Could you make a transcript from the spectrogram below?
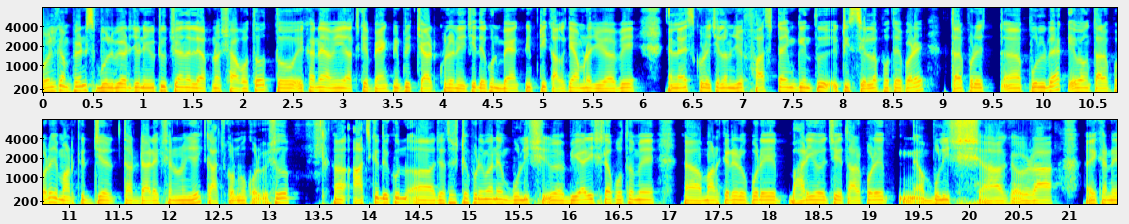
ওয়েলকাম ফ্রেন্ডস বুলবিয়ার জন্য ইউটিউব চ্যানেলে আপনার স্বাগত। তো এখানে আমি আজকে ব্যাঙ্ক নিফটির চার্ট খুলে নিয়েছি। দেখুন ব্যাঙ্ক নিফটি কালকে আমরা যেভাবে অ্যানালাইজ করেছিলাম যে ফার্স্ট টাইম কিন্তু একটি সেল আপ হতে পারে, তারপরে পুল ব্যাক এবং তারপরে মার্কেট যে তার ডাইরেকশন অনুযায়ী কাজকর্ম করবে। সো আজকে দেখুন যথেষ্ট পরিমাণে বুলিশ বিয়ারিশরা প্রথমে মার্কেটের উপরে ভারী হয়েছে, তারপরে বুলিশ রা এখানে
